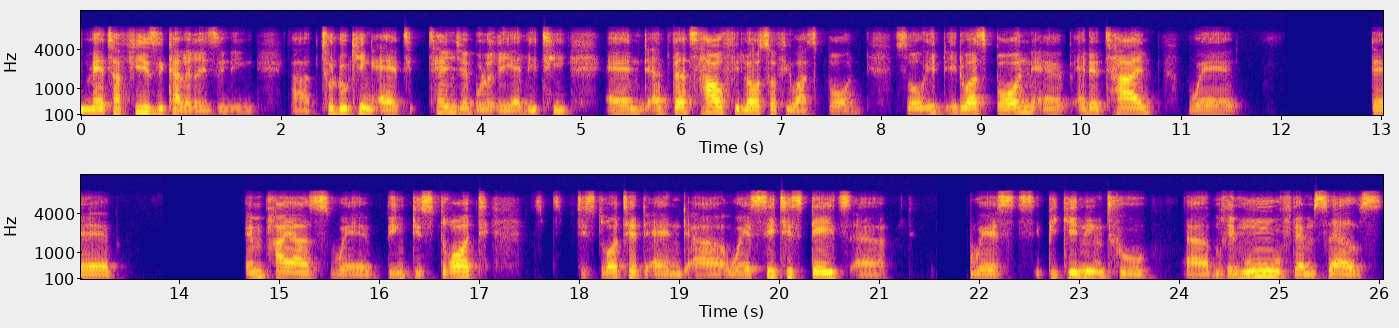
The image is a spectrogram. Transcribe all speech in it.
metaphysical reasoning uh, to looking at tangible reality. And uh, that's how philosophy was born. So it, it was born uh, at a time where the empires were being destroyed, distorted, and uh, where city-states uh, were beginning to um, remove themselves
